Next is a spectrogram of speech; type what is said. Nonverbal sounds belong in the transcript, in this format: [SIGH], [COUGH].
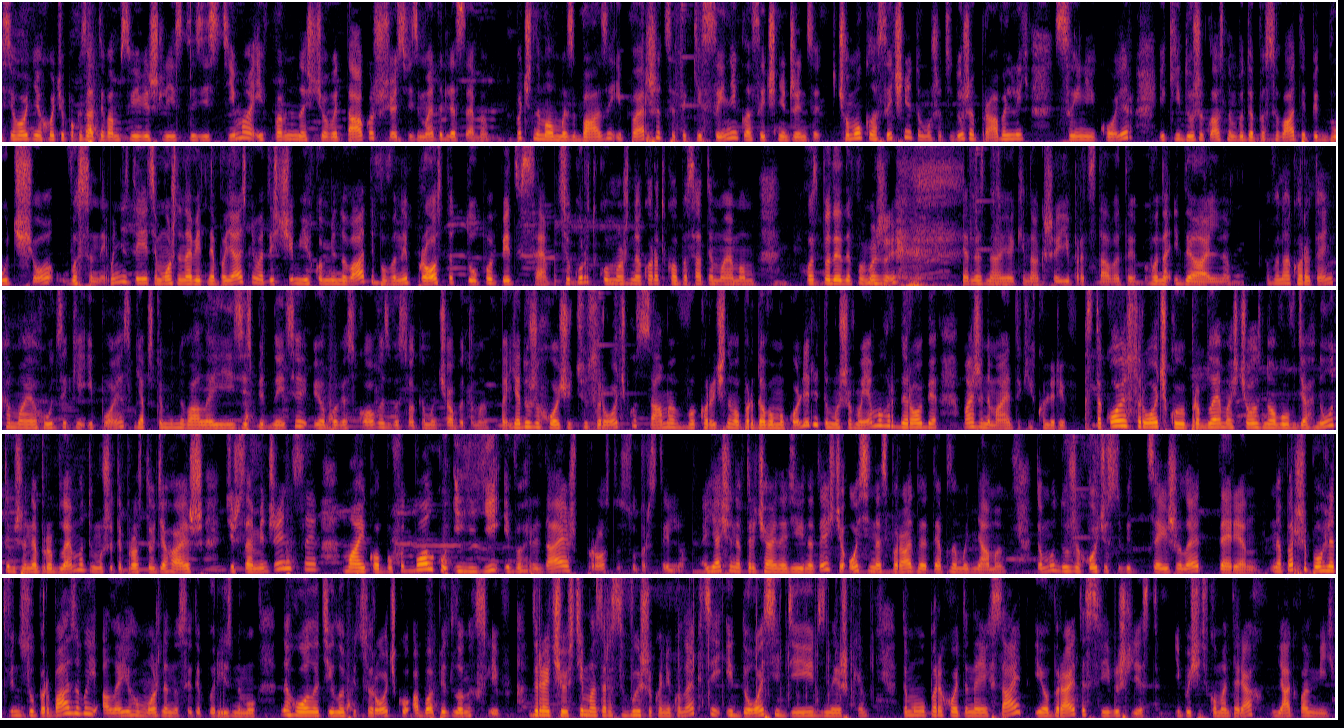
Сьогодні я хочу показати вам свій вішліст зі стіма і впевнена, що ви також щось візьмете для себе. Почнемо ми з бази, і перше це такі сині класичні джинси. Чому класичні? Тому що це дуже правильний синій колір, який дуже класно буде пасувати під будь-що восени. Мені здається, можна навіть не пояснювати, з чим їх комбінувати, бо вони просто тупо під все. Цю куртку можна коротко описати мемом Господи, допоможи. [LAUGHS] Я не знаю, як інакше її представити. Вона ідеальна. Вона коротенька, має гудзики і пояс. Я б скомбінувала її зі спідницею і обов'язково з високими чоботами. Я дуже хочу цю сорочку саме в коричнево-бордовому кольорі, тому що в моєму гардеробі майже немає таких кольорів. З такою сорочкою проблема, що знову вдягнути, вже не проблема, тому що ти просто вдягаєш ті ж самі джинси, майку або футболку і її, і виглядаєш просто супер стильно. Я ще не втрачаю надію на те, що осінь нас порадує теплими днями, тому дуже хочу собі цей жилет Теріан. На перший погляд він супер базовий, але його можна носити по-різному на голе тіло під сорочку або під лонгслів. До речі, у Стіма зараз вишукані колекції і досі діють знижки. Тому переходьте на їх сайт і обирайте свій вішліст. І пишіть в коментарях, як вам мій.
